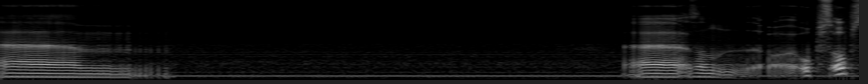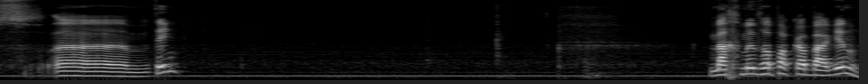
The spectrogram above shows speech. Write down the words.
uh, uh, Sånn obs, obs-ting. Mehmed har pakka bagen.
